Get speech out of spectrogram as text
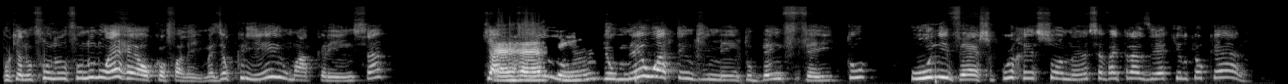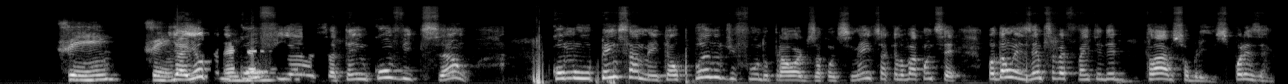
Porque no fundo, no fundo não é real o que eu falei, mas eu criei uma crença que, aquilo, que o meu atendimento bem feito, o universo, por ressonância, vai trazer aquilo que eu quero. Sim, sim. E aí eu tenho uhum. confiança, tenho convicção, como o pensamento é o pano de fundo para a ordem dos acontecimentos, aquilo vai acontecer. Vou dar um exemplo, você vai, vai entender claro sobre isso. Por exemplo,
